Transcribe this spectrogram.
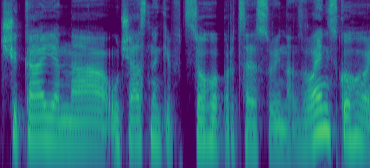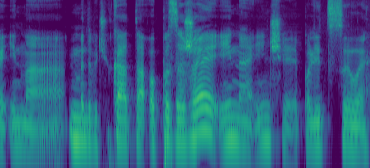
чекає на учасників цього процесу і на Зеленського, і на Медведчука та ОПЗЖ, і на інші політсили.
